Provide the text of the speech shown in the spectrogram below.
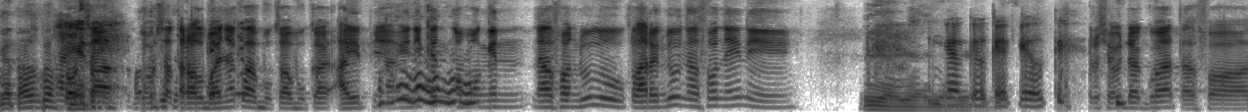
Gak tau gue. Gak usah, gak usah terlalu banyak lah buka-buka aibnya. Ini kan ngomongin nelpon dulu, kelarin dulu nelponnya ini. Iya iya iya. Oke oke oke oke. Terus ya udah gua telepon,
